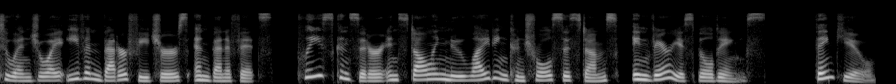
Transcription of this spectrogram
To enjoy even better features and benefits, please consider installing new lighting control systems in various buildings. Thank you.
